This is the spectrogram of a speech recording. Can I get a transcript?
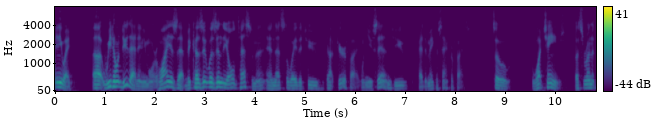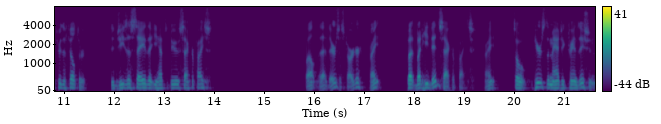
Anyway, uh, we don't do that anymore. Why is that? Because it was in the Old Testament, and that's the way that you got purified. When you sinned, you had to make a sacrifice. So, what changed? Let's run it through the filter. Did Jesus say that you have to do a sacrifice? Well, that, there's a starter, right? But but he did sacrifice, right? So here's the magic transition.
